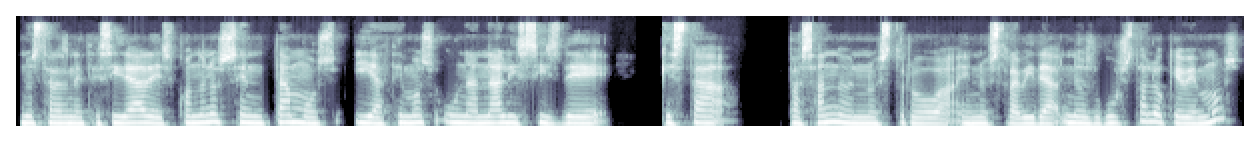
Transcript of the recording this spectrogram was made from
nuestras necesidades, cuando nos sentamos y hacemos un análisis de qué está pasando en, nuestro, en nuestra vida, ¿nos gusta lo que vemos?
